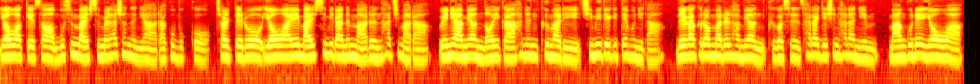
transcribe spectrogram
여호와께서 무슨 말씀을 하셨느냐라고 묻고 절대로 여호와의 말씀이라는 말은 하지 마라. 왜냐하면 너희가 하는 그 말이 짐이 되기 때문이다 내가 그런 말을 하면 그것은 살아계신 하나님, 만군의 여호와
